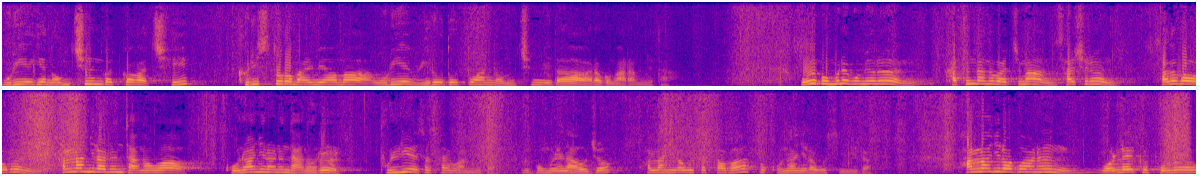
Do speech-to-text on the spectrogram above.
우리에게 넘치는 것과 같이 그리스도로 말미암아 우리의 위로도 또한 넘칩니다. 라고 말합니다. 오늘 본문에 보면은 같은 단어 같지만 사실은 사도 바울은 환란이라는 단어와 고난이라는 단어를 분리해서 사용합니다. 본문에 나오죠. 환란이라고 썼다가 또 고난이라고 씁니다. 환란이라고 하는 원래 그 본어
